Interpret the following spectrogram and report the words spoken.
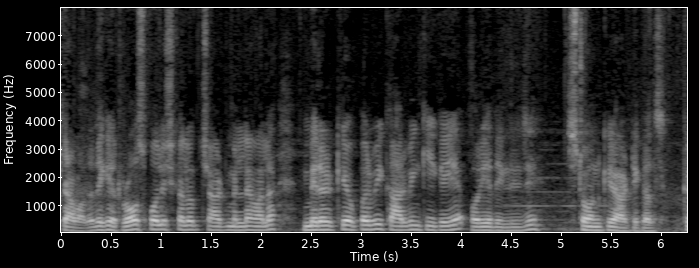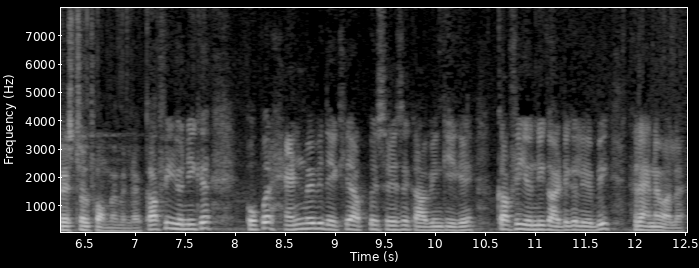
क्या बात है देखिए रोज पॉलिश कलर चार्ट मिलने वाला है। मिरर के ऊपर भी कार्विंग की गई है और ये देख लीजिए स्टोन के आर्टिकल्स क्रिस्टल फॉर्म में मिल रहा है। काफ़ी यूनिक है। ऊपर हैंड में भी देखिए आपको इस तरह से कार्विंग की गई। काफ़ी यूनिक आर्टिकल ये भी रहने वाला है।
